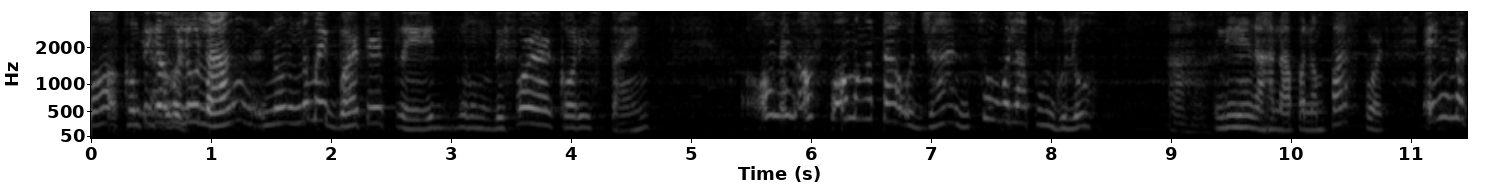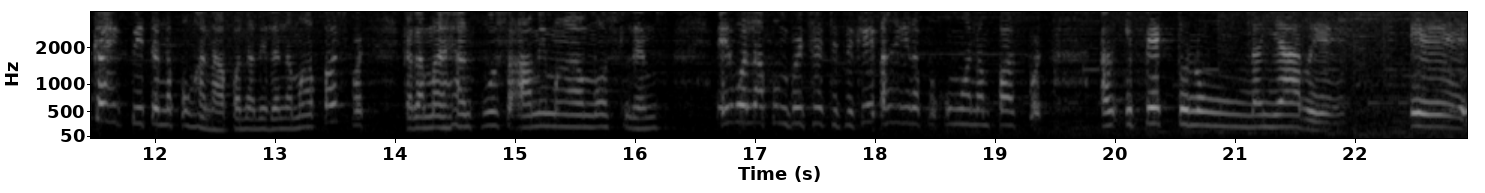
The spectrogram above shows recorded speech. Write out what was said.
Po, kung tiga hulo lang, nung, nung may barter trade, nung before Cory's time, on and off po ang mga tao dyan. So wala pong gulo. Hindi hinahanapan ng passport. Eh nung nagkahigpitan na pong hanapan na nila ng mga passport, karamihan po sa aming mga Muslims, eh wala pong birth certificate. Ang hirap po kumuha ng passport. ang epekto nung nangyari, eh,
